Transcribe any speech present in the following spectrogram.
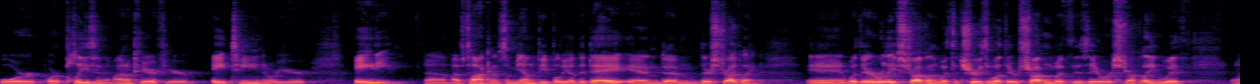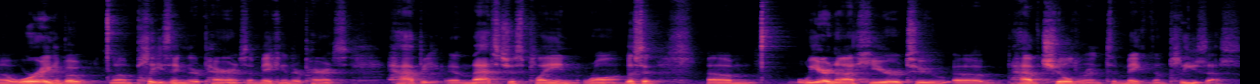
or or pleasing them. I don't care if you're 18 or you're 80. Um, I was talking to some young people the other day, and um, they're struggling. And what they're really struggling with, the truth of what they were struggling with, is they were struggling with uh, worrying about um, pleasing their parents and making their parents happy. And that's just plain wrong. Listen, um, we are not here to uh, have children to make them please us.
